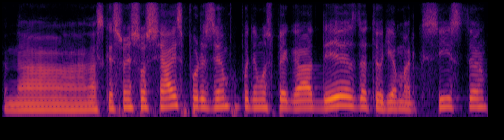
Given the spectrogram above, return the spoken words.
Na, nas questões sociais, por exemplo, podemos pegar desde a teoria marxista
